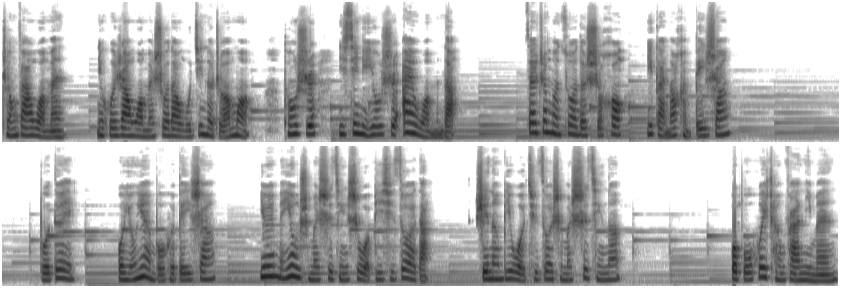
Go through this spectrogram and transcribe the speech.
惩罚我们，你会让我们受到无尽的折磨，同时你心里又是爱我们的。在这么做的时候，你感到很悲伤。不对，我永远不会悲伤。因为没有什么事情是我必须做的，谁能逼我去做什么事情呢？我不会惩罚你们，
